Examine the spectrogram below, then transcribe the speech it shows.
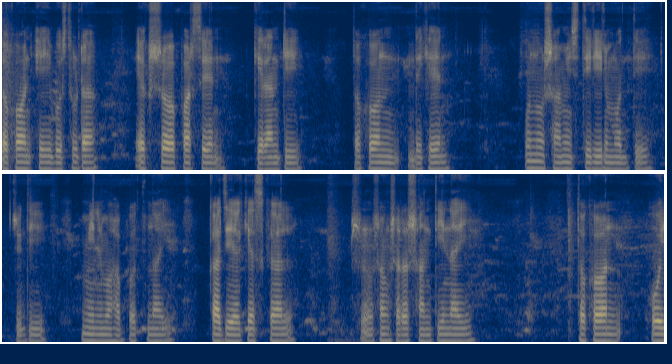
তখন এই বস্তুটা একশো পারসেন্ট গ্যারান্টি। তখন দেখেন, কোনো স্বামী স্ত্রীর মধ্যে যদি মিল মহাব্বত নাই, কাজে আজকাল সংসারের শান্তি নাই। তখন ওই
